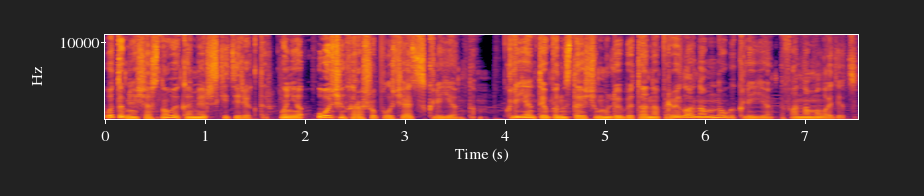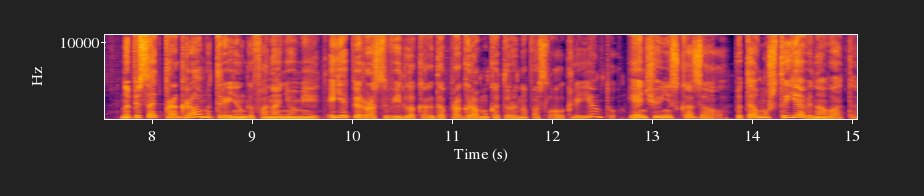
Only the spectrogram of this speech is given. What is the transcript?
Вот у меня сейчас новый коммерческий директор. У нее очень хорошо получается с клиентом. Клиенты ее по-настоящему любят. Она привела нам много клиентов, она молодец. Но писать программы тренингов она не умеет. И я первый раз увидела, когда программу, которую она послала клиенту, я ничего не сказала. Потому что я виновата.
